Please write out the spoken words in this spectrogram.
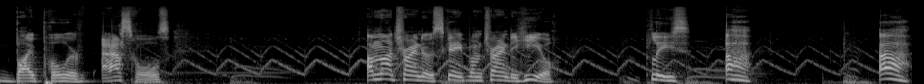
bipolar assholes. I'm not trying to escape, I'm trying to heal. Please. Ah. Ah.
